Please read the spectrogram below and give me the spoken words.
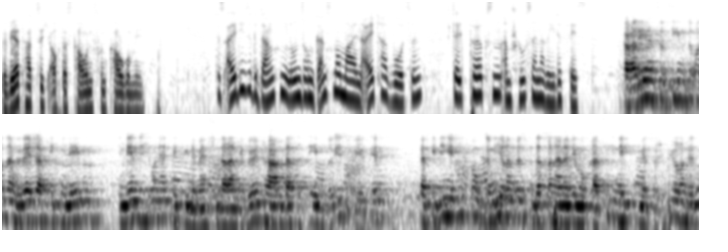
Bewährt hat sich auch das Kauen von Kaugummi dass all diese Gedanken in unserem ganz normalen Alltag wurzeln, stellt Perksen am Schluss seiner Rede fest. Parallelen zu ziehen zu unserem gesellschaftlichen Leben, in dem sich unendlich viele Menschen daran gewöhnt haben, dass es eben so ist, wie es ist, dass die Dinge gut funktionieren müssen, dass von einer Demokratie nichts mehr zu spüren ist,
